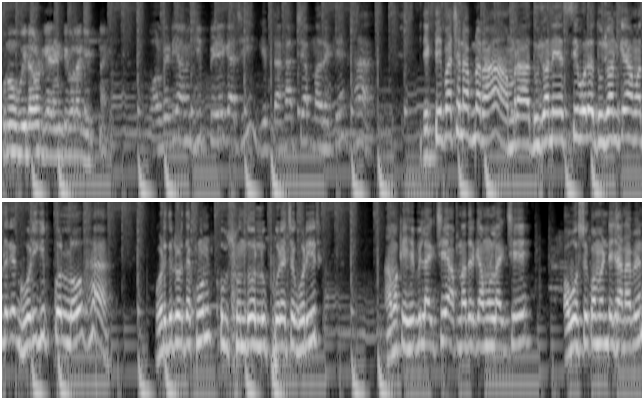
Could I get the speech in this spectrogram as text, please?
কোনো উইদাউট গ্যারেন্টি ওয়ালা গিফট নাই। অলরেডি আমি গিফট পেয়ে গেছি। গিফট দেখাচ্ছি আপনাদেরকে। হ্যাঁ। দেখতেই পাচ্ছেন আপনারা আমরা দুজনে এসছি বলে দুজনকে আমাদেরকে ঘড়ি গিফট করল হ্যাঁ। ঘড়ি দুটো দেখুন, খুব সুন্দর লুক করেছে ঘড়ির। আমাকে হেভি লাগছে, আপনাদের কেমন লাগছে? অবশ্যই কমেন্টে জানাবেন।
